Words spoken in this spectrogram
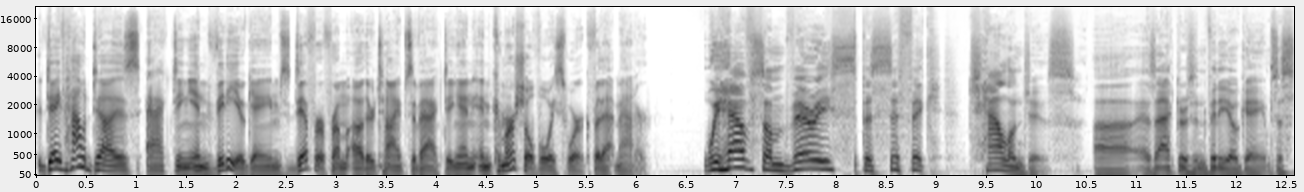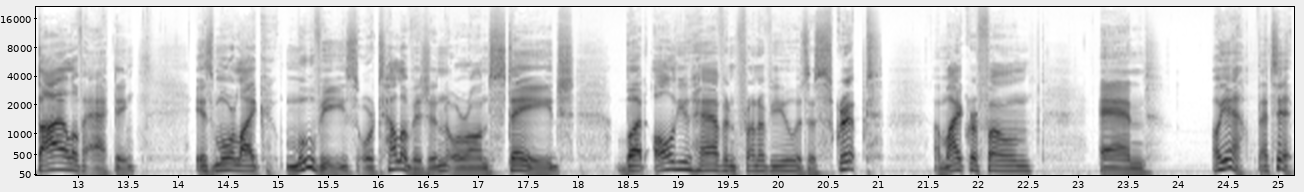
Dave, how does acting in video games differ from other types of acting and, and commercial voice work for that matter? We have some very specific challenges uh, as actors in video games. The style of acting is more like movies or television or on stage, but all you have in front of you is a script, a microphone, and oh, yeah, that's it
